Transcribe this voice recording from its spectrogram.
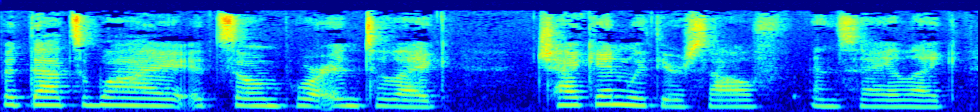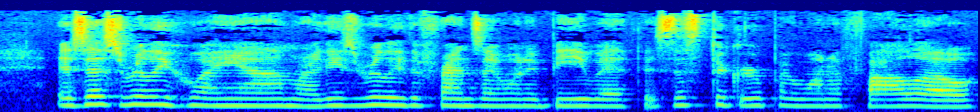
but that's why it's so important to like check in with yourself and say like is this really who i am are these really the friends i want to be with is this the group i want to follow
